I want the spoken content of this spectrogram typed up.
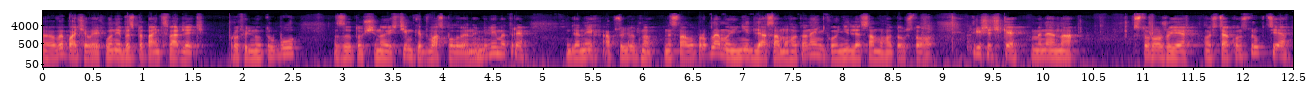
Е, Ви бачили, як вони без питань сверлять профільну трубу з товщиною стінки 2,5 мм. Для них абсолютно не стало проблемою ні для самого тоненького, ні для самого товстого. Трішечки мене насторожує ось ця конструкція.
